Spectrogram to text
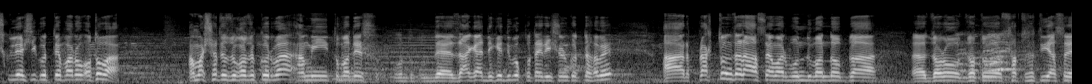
স্কুলে এসে করতে পারো অথবা আমার সাথে যোগাযোগ করবা, আমি তোমাদের জায়গা দেখে দিব কোথায় রেজিস্ট্রেশন করতে হবে। আর প্রাক্তন যারা আছে, আমার বন্ধু বান্ধব আহ, যত ছাত্রছাত্রী আছে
